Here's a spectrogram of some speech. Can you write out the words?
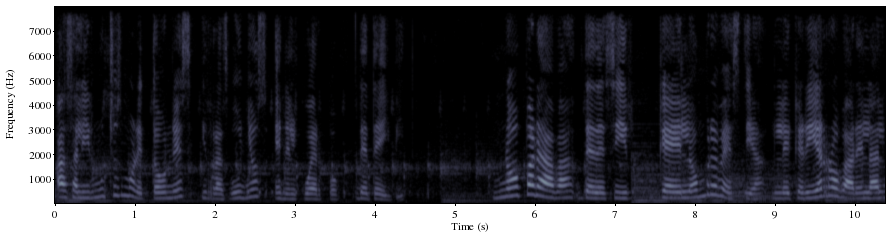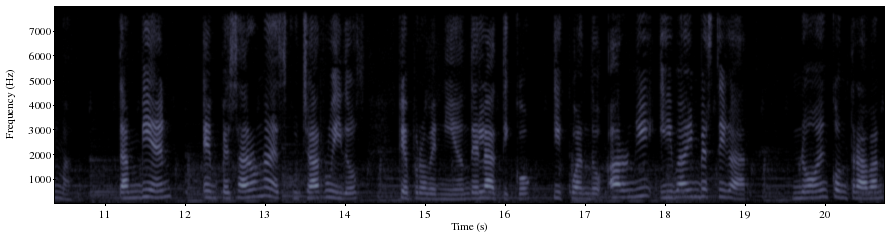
a salir muchos moretones y rasguños en el cuerpo de David. No paraba de decir que el hombre bestia le quería robar el alma. También empezaron a escuchar ruidos que provenían del ático y cuando Arnie iba a investigar no encontraban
